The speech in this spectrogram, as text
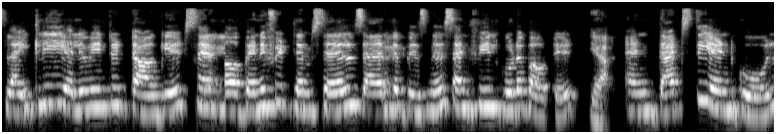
slightly elevated targets and uh, benefit themselves and the business and feel good about it. Yeah. And that's the end goal.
